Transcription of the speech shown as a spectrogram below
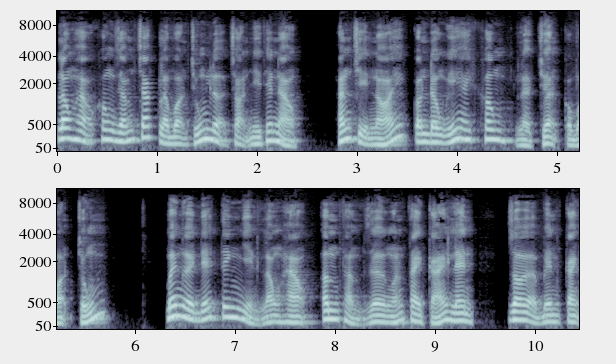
Long Hạo không dám chắc là bọn chúng lựa chọn như thế nào. Hắn chỉ nói còn đồng ý hay không là chuyện của bọn chúng. Mấy người đế tinh nhìn Long Hạo âm thầm giơ ngón tay cái lên, rồi ở bên cạnh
